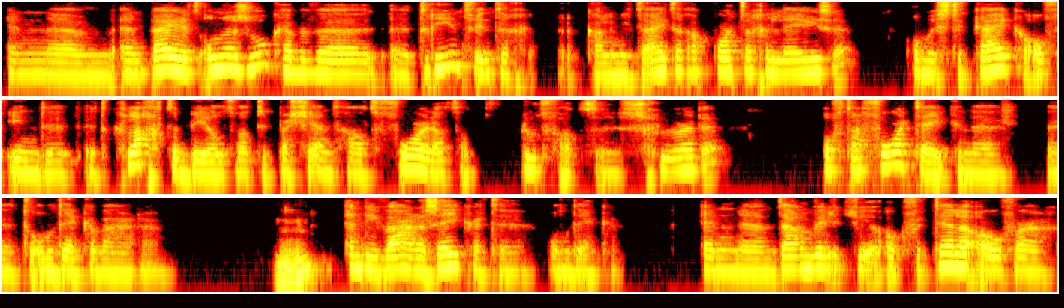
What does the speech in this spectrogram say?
En, um, en bij het onderzoek hebben we uh, 23 calamiteitenrapporten gelezen om eens te kijken of in de, het klachtenbeeld wat de patiënt had voordat dat bloedvat uh, scheurde, of daar voortekenen uh, te ontdekken waren. Mm-hmm. En die waren zeker te ontdekken. En uh, daarom wil ik je ook vertellen over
